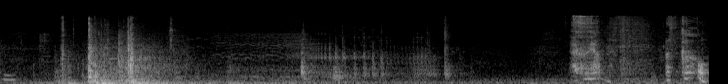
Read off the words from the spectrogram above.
too. Hurry up. Let's go.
